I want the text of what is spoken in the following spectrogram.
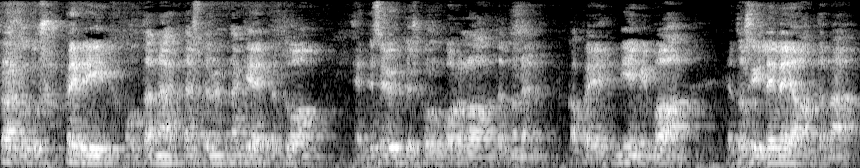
tarkoitusperiin, mutta nä, tästä nyt näkee, että tuo entisen yhteiskoulun kohdalla on tämmöinen kapea niemi vaan, ja tosi leveä on tämä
